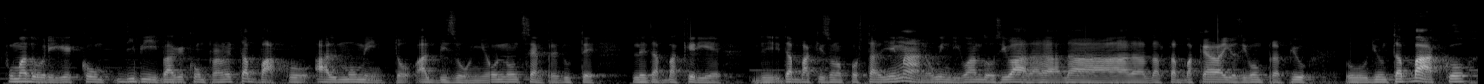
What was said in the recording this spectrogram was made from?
fumatori che comp- di pipa che comprano il tabacco al momento, al bisogno. Non sempre tutte le tabaccherie di tabacchi sono portate in mano, quindi quando si va da, da, da, dal tabaccaio si compra più uh, di un tabacco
